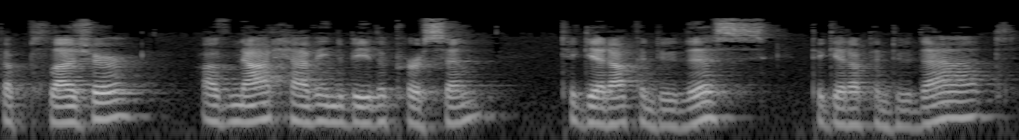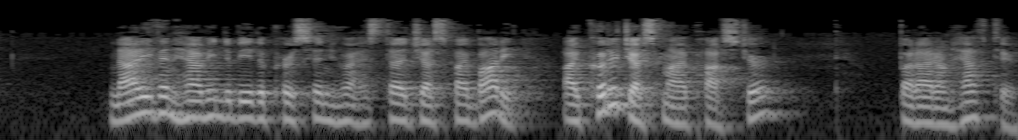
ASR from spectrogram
The pleasure of not having to be the person to get up and do this, to get up and do that. Not even having to be the person who has to adjust my body. I could adjust my posture, but I don't have to.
